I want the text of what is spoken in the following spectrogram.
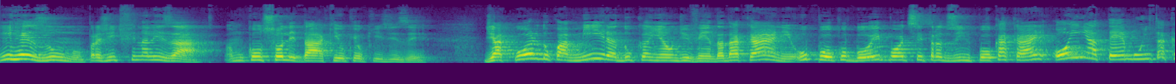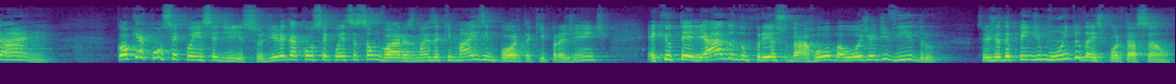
Em resumo, para a gente finalizar, vamos consolidar aqui o que eu quis dizer. De acordo com a mira do canhão de venda da carne, o pouco boi pode se traduzir em pouca carne ou em até muita carne. Qual que é a consequência disso? Eu diria que as consequências são várias, mas a que mais importa aqui para a gente é que o telhado do preço da arroba hoje é de vidro, ou seja, depende muito da exportação.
